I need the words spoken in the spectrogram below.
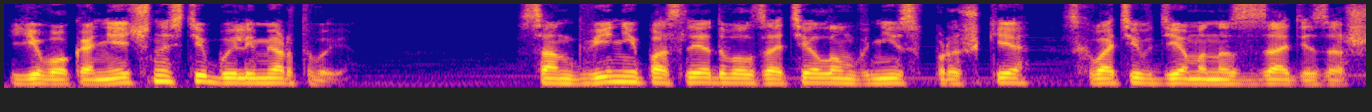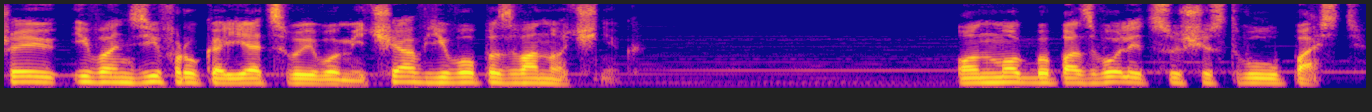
Его конечности были мертвы. Сангвини последовал за телом вниз в прыжке, схватив демона сзади за шею и вонзив рукоять своего меча в его позвоночник. Он мог бы позволить существу упасть.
